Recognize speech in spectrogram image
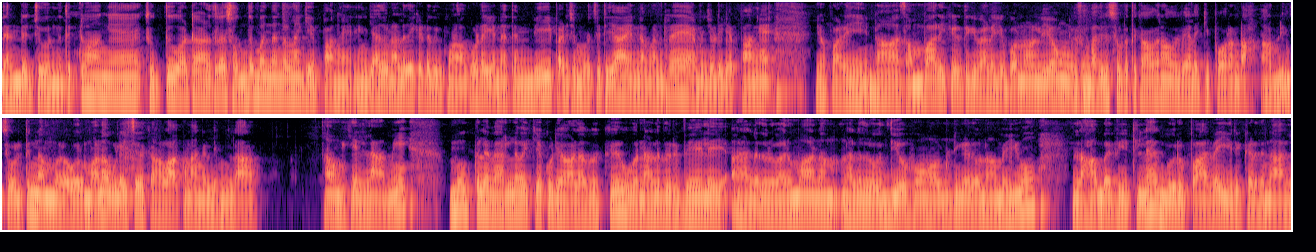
தண்டச்சோறுன்னு திட்டுவாங்க. சுற்று வட்டாரத்தில் சொந்த பந்தங்கள்லாம் கேட்பாங்க. எங்கேயாவது ஒரு நல்லது கெட்டதுக்கு போனால் கூட என்ன தம்பி படித்து முடிச்சிட்டியா? என்ன பண்ணுற அப்படின்னு சொல்லி கேட்பாங்க. எப்பாடி நான் சம்பாதிக்கிறதுக்கு வேலைக்கு போகிறோம் இல்லையோ உங்களுக்கு பதில் சொல்கிறதுக்காக நான் ஒரு வேலைக்கு போகிறேன்டா அப்படின்னு சொல்லிட்டு நம்மளை ஒரு மன உளைச்சலுக்கு ஆளாக்குனாங்க இல்லைங்களா? அவங்க எல்லாமே மூக்கில் விரல வைக்கக்கூடிய அளவுக்கு ஒரு நல்லதொரு வேலை நல்லதொரு வருமானம் நல்லதொரு உத்தியோகம் அப்படிங்கிறது ஒன்று அமையும். லாப வீட்டில் குரு பார்வை இருக்கிறதுனால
